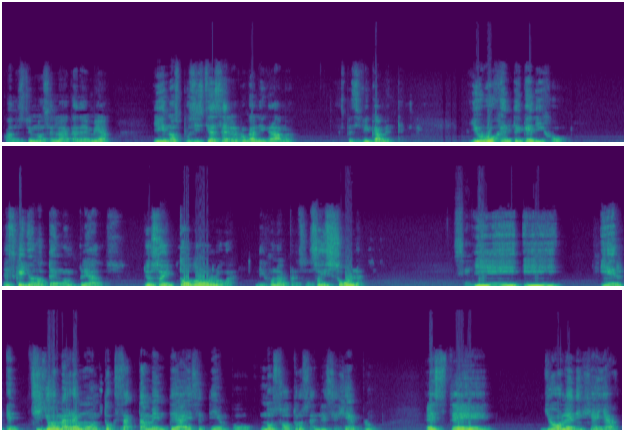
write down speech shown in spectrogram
cuando estuvimos en la Academia, y nos pusiste a hacer el organigrama, específicamente. Y hubo gente que dijo, es que yo no tengo empleados, yo soy todóloga dijo una persona, soy sola. Y, y, si yo me remonto exactamente a ese tiempo, nosotros en ese ejemplo, este, yo le dije a ella,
